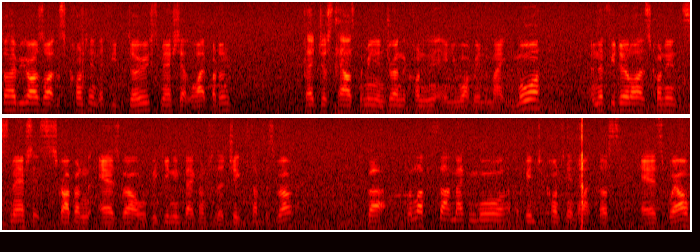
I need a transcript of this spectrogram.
So I hope you guys like this content. If you do, smash that like button. That just tells me enjoying the content and you want me to make more. And if you do like this content, smash that subscribe button as well. We'll be getting back onto the Jeep stuff as well. But we'd love to start making more adventure content like this as well,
